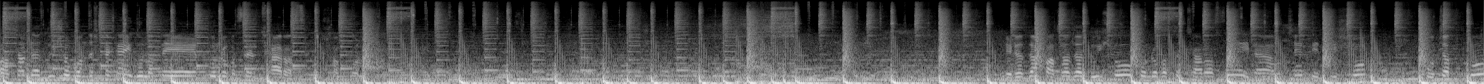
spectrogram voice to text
পাঁচ হাজার দুশো পঞ্চাশ টাকা, এগুলোতে পনেরো পার্সেন্ট ছাড় আছে সবগুলো এটার দাম পাঁচ হাজার দুইশো, পনেরো পার্সেন্ট ছাড় আছে, এটা হচ্ছে তেত্রিশশো পঁচাত্তর,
